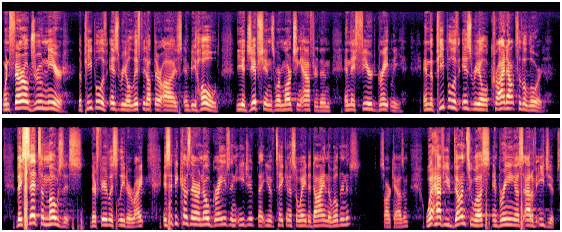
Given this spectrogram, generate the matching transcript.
When Pharaoh drew near, the people of Israel lifted up their eyes, and behold, the Egyptians were marching after them, and they feared greatly. And the people of Israel cried out to the Lord. They said to Moses, their fearless leader, right? Is it because there are no graves in Egypt that you have taken us away to die in the wilderness? Sarcasm. What have you done to us in bringing us out of Egypt?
